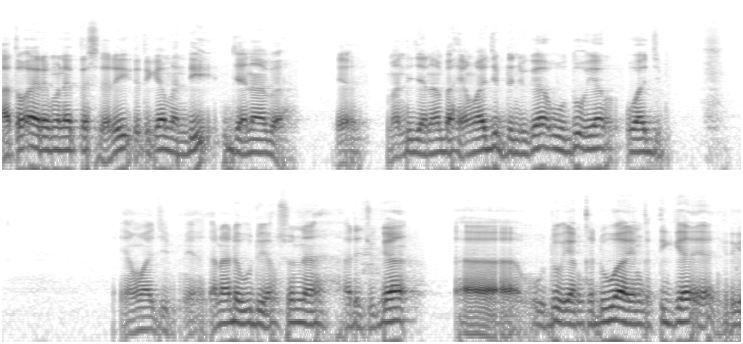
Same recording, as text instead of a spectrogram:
atau air yang menetes dari ketika mandi janabah. Ya, mandi janabah yang wajib dan juga wudhu yang wajib. Yang wajib ya, karena ada wudhu yang sunnah, ada juga uh, wudhu yang kedua, yang ketiga ya ketika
